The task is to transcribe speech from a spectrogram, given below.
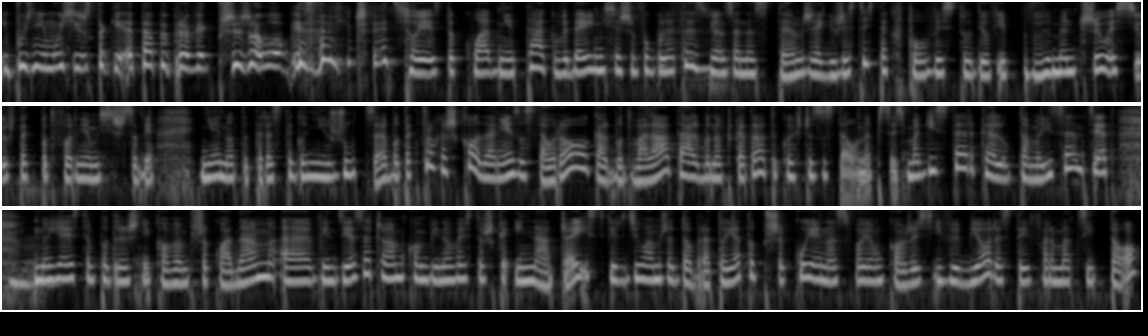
i później musisz takie etapy prawie jak przy żałobie zaliczyć. To jest dokładnie tak. Wydaje mi się, że w ogóle to jest związane z tym, że jak już jesteś tak w połowie studiów i wymęczyłeś się już tak potwornie, myślisz sobie, nie, no to teraz tego nie rzucę, bo tak trochę szkoda, nie? Został rok albo dwa lata, albo na przykład, a tylko jeszcze zostało napisać magisterkę lub tam licencjat. Mhm. No ja jestem podręcznikowym przykładem, e, więc ja zaczęłam kombinować troszkę inaczej i stwierdziłam, że dobra, to ja to przekuję na swoją korzyść i wybiorę z tej farmacji to,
